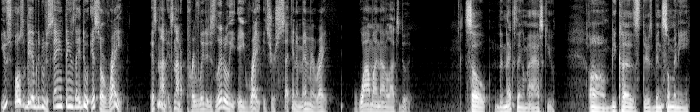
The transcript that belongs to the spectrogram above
You're supposed to be able to do the same things they do. It's a right. It's not. It's not a privilege. It's literally a right. It's your Second Amendment right. Why am I not allowed to do it? So the next thing I'm gonna ask you, um, because there's been so many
